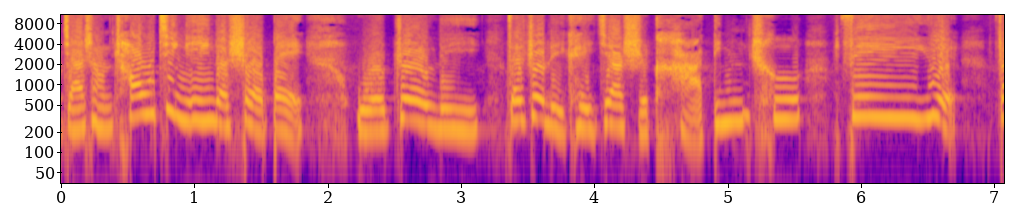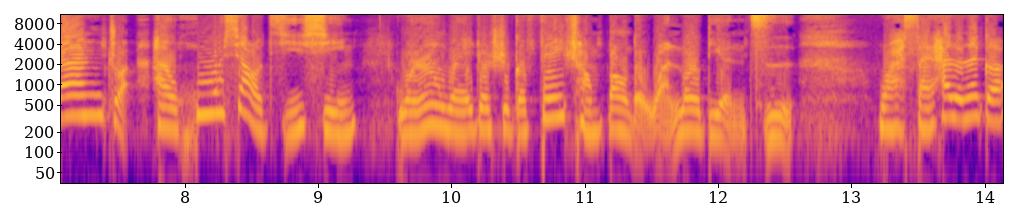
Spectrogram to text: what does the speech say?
加上超静音的设备，我这里在这里可以驾驶卡丁车、飞跃、翻转还有呼啸疾行。我认为这是个非常棒的玩乐点子。哇塞，它的那个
